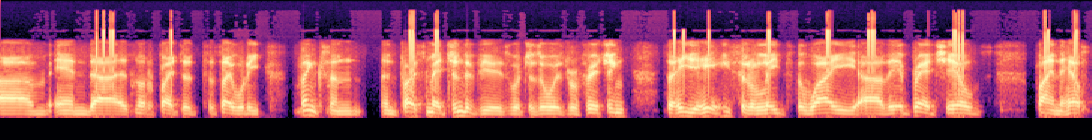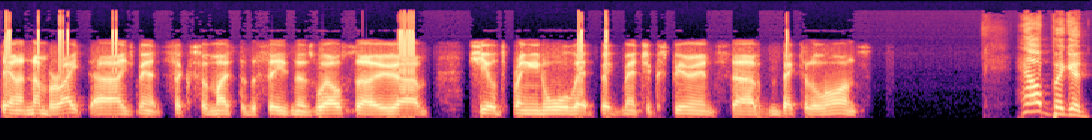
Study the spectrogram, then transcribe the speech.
um, and uh, is not afraid to, to say what he thinks in, in post-match interviews, which is always refreshing. So he he, he sort of leads the way uh, there. Brad Shields playing the house down at number eight. Uh, he's been at six for most of the season as well. So um, Shields bringing all that big match experience uh, back to the Lions. How big a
